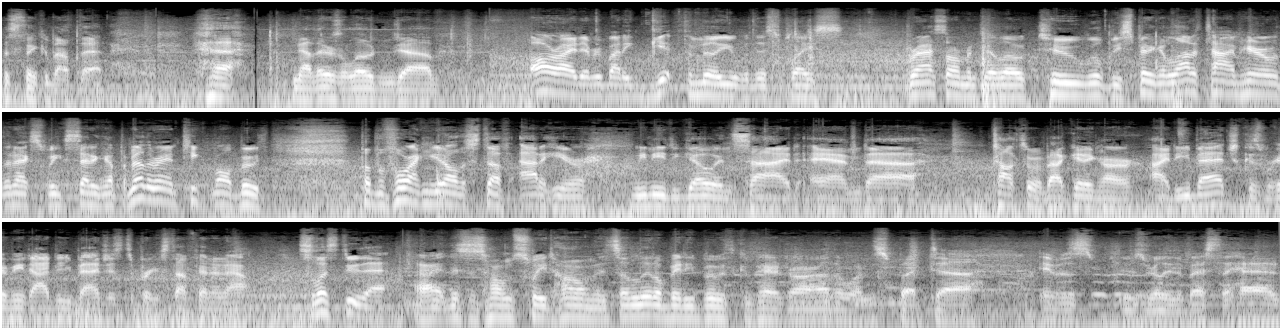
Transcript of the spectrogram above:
let's think about that. now there's a loading job. All right, everybody, get familiar with this place. Brass Armadillo 2. We'll be spending a lot of time here over the next week setting up another antique mall booth. But before I can get all the stuff out of here, we need to go inside and uh, talk to them about getting our ID badge because we're gonna need ID badges to bring stuff in and out. So let's do that. All right, this is home sweet home. It's a little bitty booth compared to our other ones, but uh, it was it was really the best they had.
